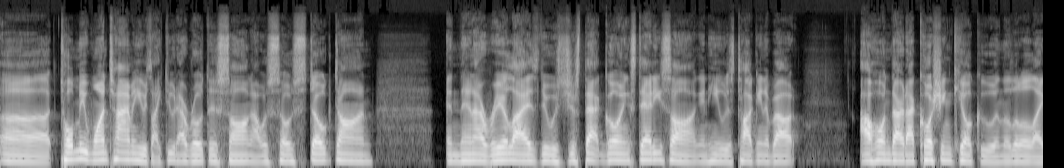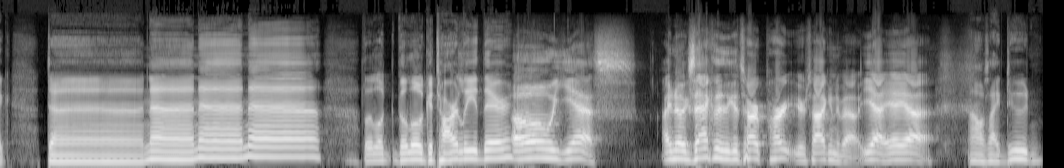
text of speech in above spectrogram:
uh, told me one time he was like, "Dude, I wrote this song. I was so stoked on." And then I realized it was just that going steady song, and he was talking about Ahondara Koshin Kyoku and the little like da na na na little the little guitar lead there. Oh yes, I know exactly the guitar part you're talking about. Yeah, yeah, yeah. I was like, dude,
